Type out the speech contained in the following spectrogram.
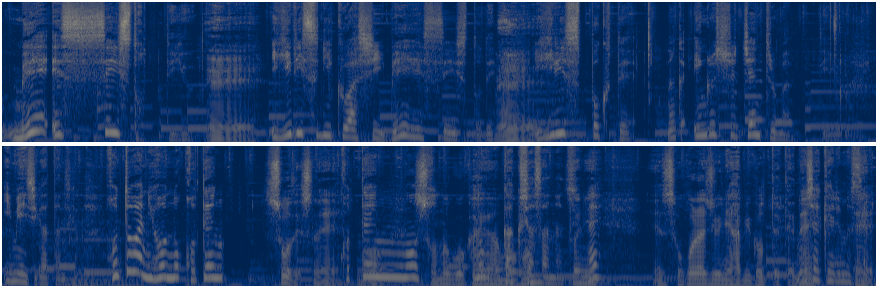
名エッセイストっていうえイギリスに詳しい名エッセイストで、えねえ。イギリスっぽくてなんかイングリッシュジェントルマンっていうイメージがあったんですけど、うん。本当は日本の古典そうですね。古典をその誤解がもう学者さんなんですよねそこら中にはびこっててね。申し訳ありません、え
